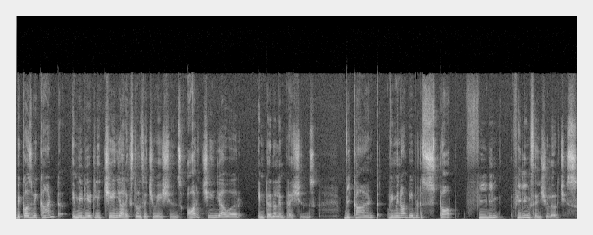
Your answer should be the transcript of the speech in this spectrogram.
because we can't immediately change our external situations or change our internal impressions, we can't, we may not be able to stop feeding, feeling sensual urges.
